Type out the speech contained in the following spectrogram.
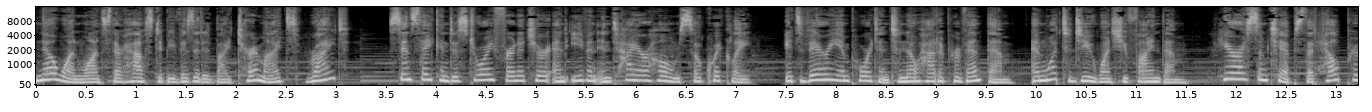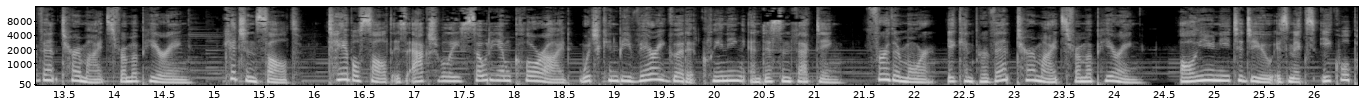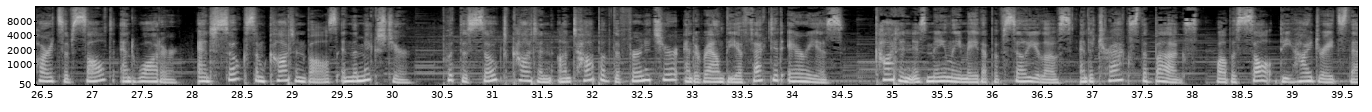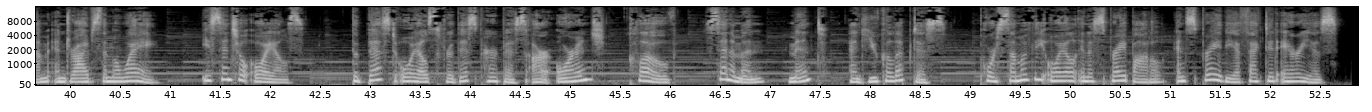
No one wants their house to be visited by termites, right? Since they can destroy furniture and even entire homes so quickly, it's very important to know how to prevent them and what to do once you find them. Here are some tips that help prevent termites from appearing. Kitchen salt. Table salt is actually sodium chloride, which can be very good at cleaning and disinfecting. Furthermore, it can prevent termites from appearing. All you need to do is mix equal parts of salt and water and soak some cotton balls in the mixture. Put the soaked cotton on top of the furniture and around the affected areas. Cotton is mainly made up of cellulose and attracts the bugs, while the salt dehydrates them and drives them away. Essential oils. The best oils for this purpose are orange, clove, cinnamon, mint, and eucalyptus. Pour some of the oil in a spray bottle and spray the affected areas.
